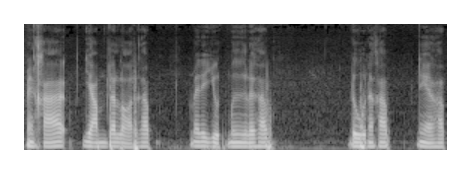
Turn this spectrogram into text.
แม่ค้ายำตลอดครับ ไม่ได้หยุดมือเลยครับ ดูนะครับ เนี่ยครับ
